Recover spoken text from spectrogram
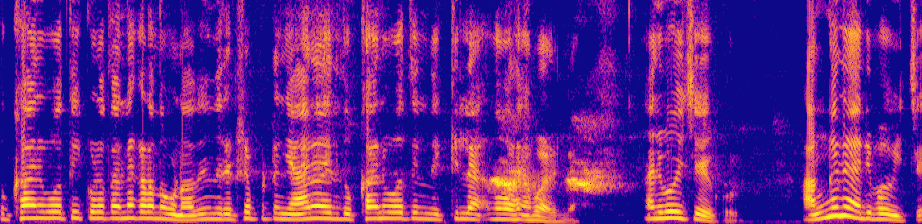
ദുഃഖാനുഭവത്തിൽ കൂടെ തന്നെ കടന്നു പോകണം അതിൽ നിന്ന് രക്ഷപ്പെട്ട് ഞാനതിൽ ദുഃഖാനുഭവത്തിൽ നിൽക്കില്ല എന്ന് പറയാൻ പാടില്ല. അനുഭവിച്ചേക്കുള്ളൂ അങ്ങനെ അനുഭവിച്ച്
